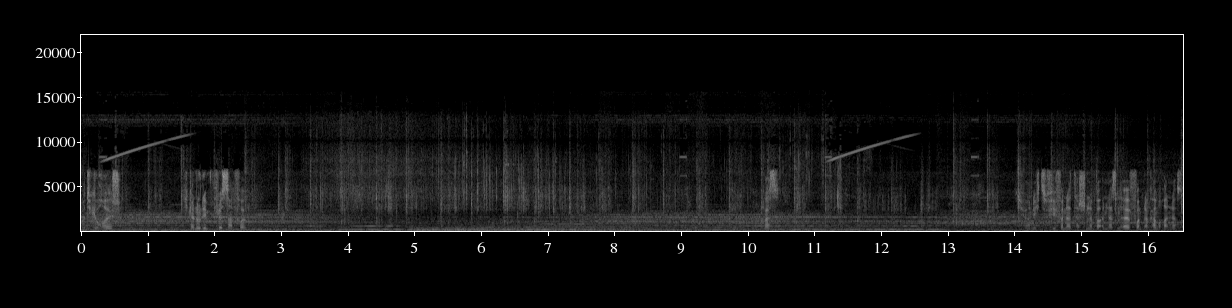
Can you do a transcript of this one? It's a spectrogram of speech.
Oh, die Geräusche. Ich kann nur dem Flüstern folgen. Was? Ich höre nicht zu viel von der Taschenlampe anlassen, äh, von der Kamera anlassen.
